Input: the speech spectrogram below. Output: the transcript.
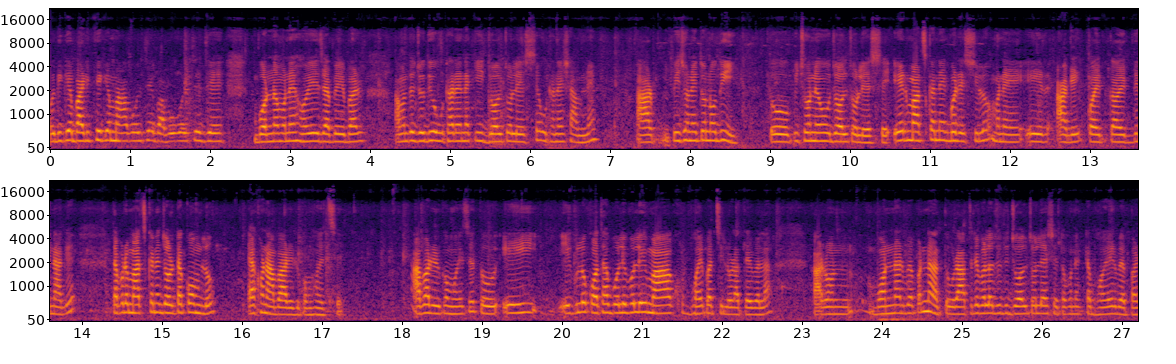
ওদিকে বাড়ি থেকে মা বলছে, বাবু বলছে যে বন্যা মনে হয় যাবে এবার। আমাদের যদিও উঠানে নাকি জল চলে এসছে উঠানের সামনে। আর পিছনে তো নদী, তো পিছনেও জল চলে এসছে। এর মাঝখানে একবার এসেছিল মানে এর আগে, কয়েক, কয়েকদিন আগে। তারপরে মাঝখানে জলটা কমলো। এখন আবার এরকম হয়েছে। আবার এরকম হয়েছে, তো এই, এগুলো কথা বলে বলেই মা খুব ভয় পাচ্ছিল রাতের বেলা। কারণ বন্যার ব্যাপার না, তো রাত্রের বেলা যদি জল চলে আসে তখন একটা ভয়ের ব্যাপার।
